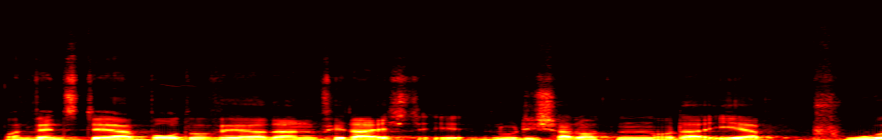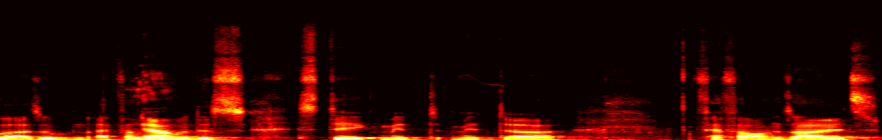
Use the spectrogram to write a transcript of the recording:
Und wenn es der Bordeaux wäre, dann vielleicht eh- nur die Schalotten oder eher pur, also einfach Ja. nur das Steak mit, mit äh, Pfeffer und Salz.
